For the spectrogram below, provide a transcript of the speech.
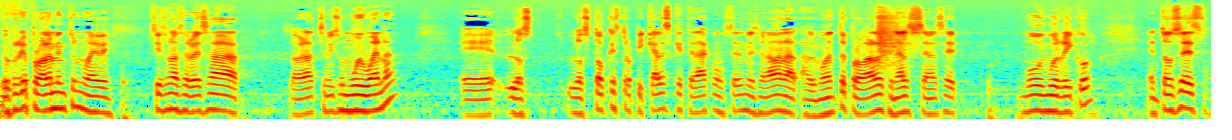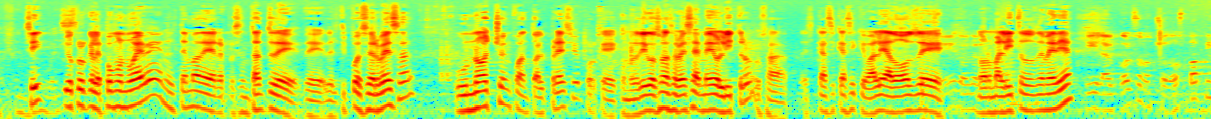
Yo creo que probablemente un 9. Si es una cerveza, la verdad se me hizo muy buena. Eh, los, los toques tropicales que te da, como ustedes mencionaban, al, al momento de probar al final se me hace muy, muy rico. Entonces, sí, yo creo que le pongo 9 en el tema de representante de- de- del tipo de cerveza, un 8 en cuanto al precio, porque como les digo, es una cerveza de medio litro, o sea, es casi casi que vale a dos de Sí, dos de normalitas, dos de media. Y el alcohol son 8.2, papi.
